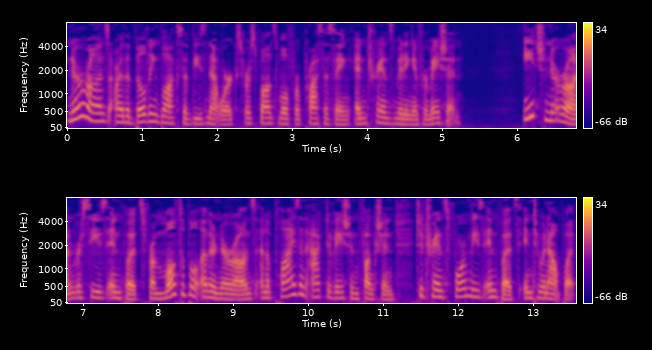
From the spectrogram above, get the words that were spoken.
Neurons are the building blocks of these networks responsible for processing and transmitting information. Each neuron receives inputs from multiple other neurons and applies an activation function to transform these inputs into an output.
